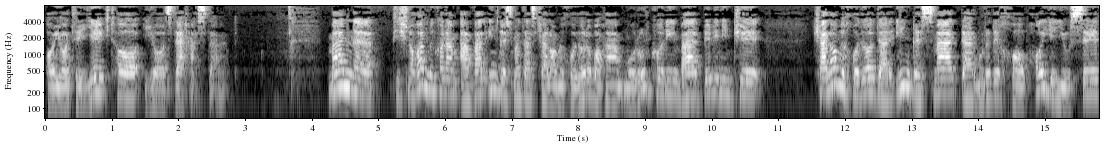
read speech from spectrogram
آیات یک تا یازده هستند. من پیشنهاد می‌کنم اول این قسمت از کلام خدا رو با هم مرور کنیم بعد ببینیم که کلام خدا در این قسمت در مورد خوابهای یوسف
